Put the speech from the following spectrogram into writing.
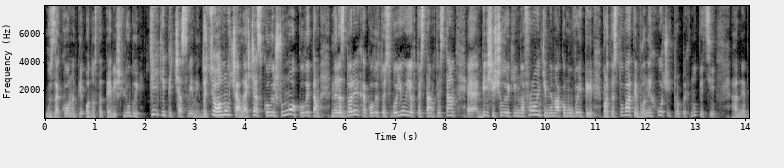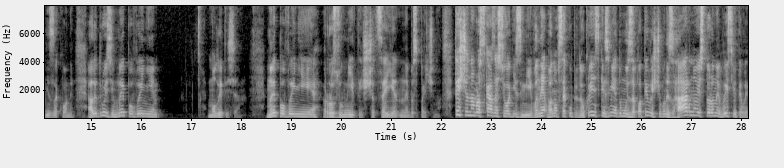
узаконити одностатеві шлюби тільки під час війни. До цього мовчали. А зараз, коли шумок, коли там нерозбериха, коли хтось воює, хтось там, хтось там, е, більшість чоловіків на фронті, нема кому вийти протестувати. Вони хочуть пропихнути ці ганебні закони. Але друзі, ми повинні молитися. Ми повинні розуміти, що це є небезпечно. Те, що нам розказує сьогодні ЗМІ, вони, воно все куплено. Українським ЗМІ, я думаю, заплатили, що вони з гарної сторони висвітили.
